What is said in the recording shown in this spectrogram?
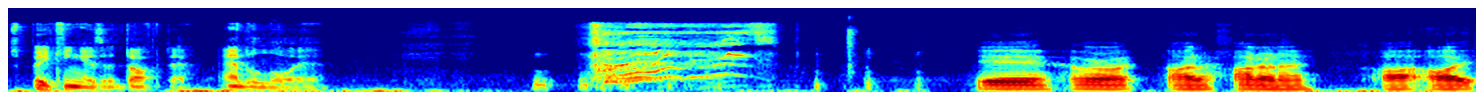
Speaking as a doctor and a lawyer. Yeah, all right. I, don't- I don't know. I, I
